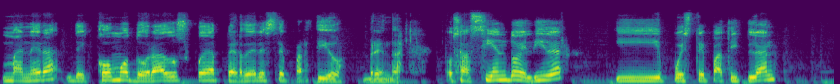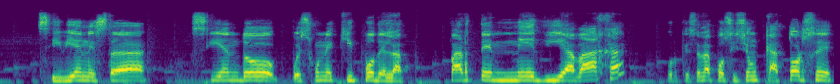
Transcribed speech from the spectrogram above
manera de cómo Dorados pueda perder este partido, Brenda. O sea, siendo el líder, y pues Tepatitlán, si bien está siendo pues un equipo de la parte media baja, porque está en la posición 14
